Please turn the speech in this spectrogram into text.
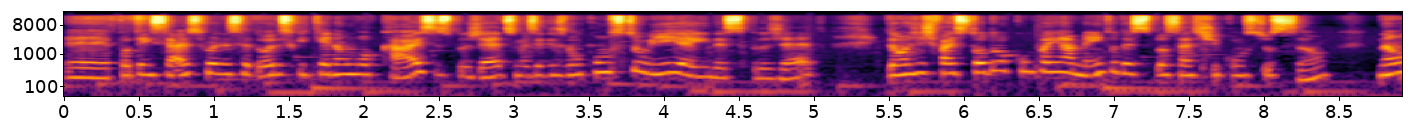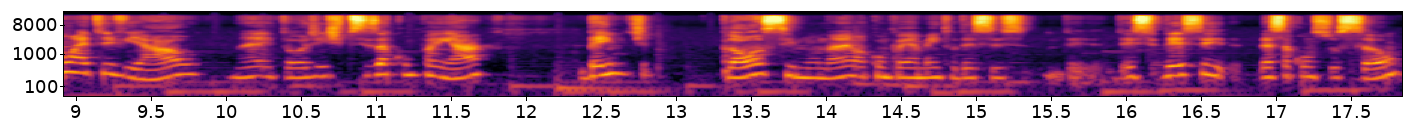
é, potenciais fornecedores que queiram locar esses projetos, mas eles vão construir ainda esse projeto. Então, a gente faz todo o acompanhamento desse processo de construção. Não é trivial, né? Então, a gente precisa acompanhar bem de próximo, né? O acompanhamento desses, desse, desse, dessa construção.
